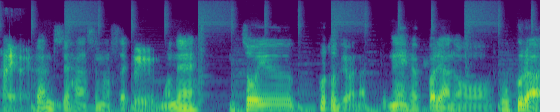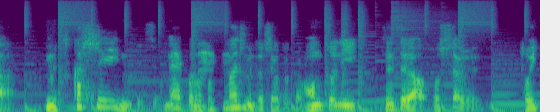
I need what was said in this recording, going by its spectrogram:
はいはい。感じで話しましたけれどもね。そういうことではなくてね、やっぱりあの、僕ら難しいんですよね。このトップマネジメントの仕事って本当に先生がおっしゃる問いっ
